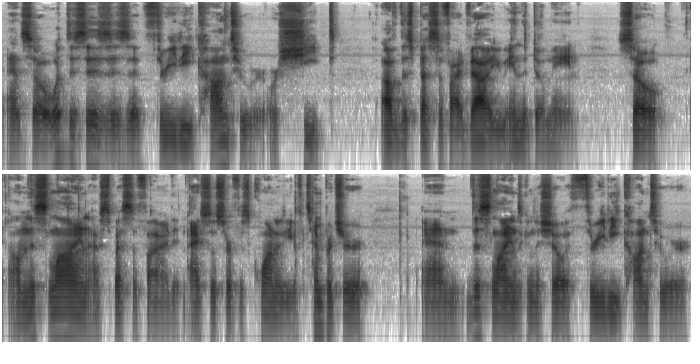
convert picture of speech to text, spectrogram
And so what this is is a 3D contour or sheet of the specified value in the domain. So on this line I've specified an isosurface quantity of temperature and this line is going to show a 3D contour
